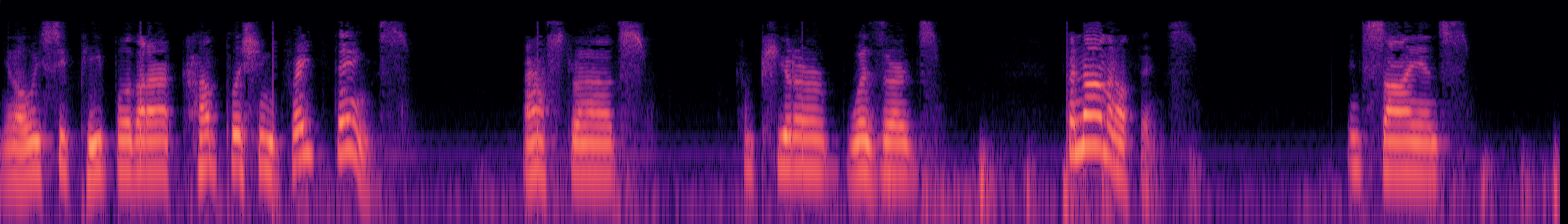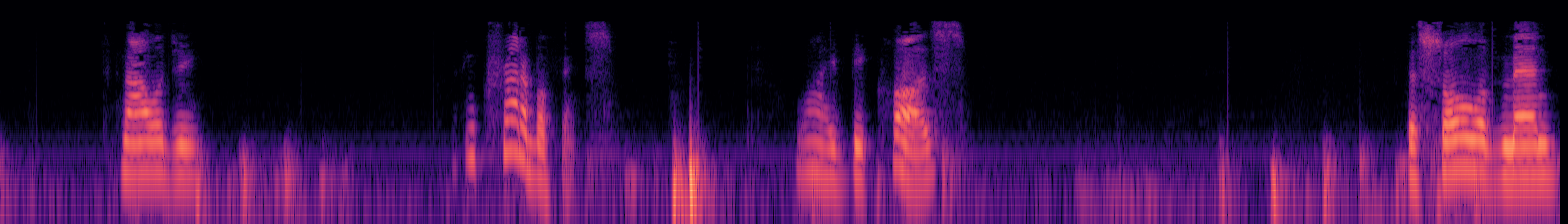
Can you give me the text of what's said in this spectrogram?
you know, we see people that are accomplishing great things. Astronauts, computer wizards, phenomenal things in science, technology, incredible things. Why? Because the soul of men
